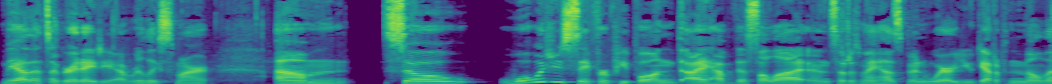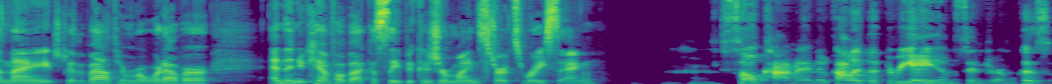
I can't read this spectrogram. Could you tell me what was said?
Yeah, that's a great idea. Really smart. Um, so what would you say for people and i have this a lot and so does my husband where you get up in the middle of the night to go to the bathroom or whatever and then you can't fall back asleep because your mind starts racing Mm-hmm. So common. We call it the 3 a.m. syndrome because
